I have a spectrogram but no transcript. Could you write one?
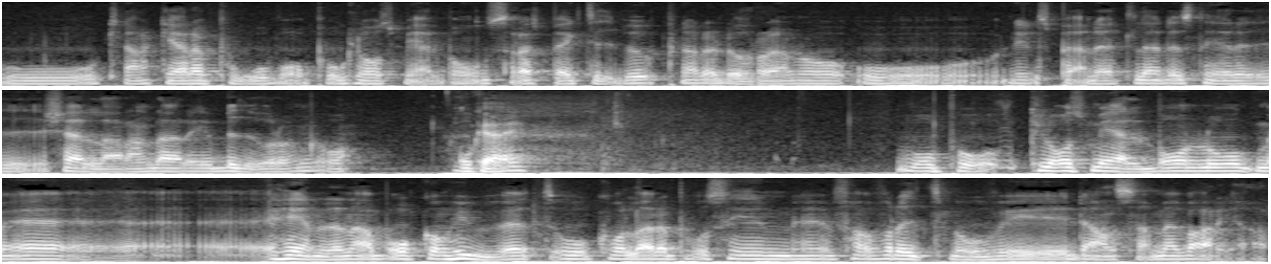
och knackade på och var på Claes Mjällborns respektive öppnade dörren och, och Nils Bennet leddes ner i källaren där i biorum då. okej. Var på Claes Mjällborn låg med händerna bakom huvudet och kollade på sin favoritmovie Dansa med vargar.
